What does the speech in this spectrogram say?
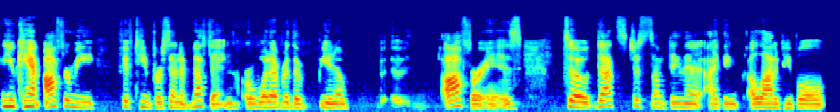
you can't offer me 15% of nothing or whatever the you know uh, offer is. So that's just something that I think a lot of people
